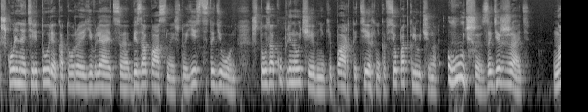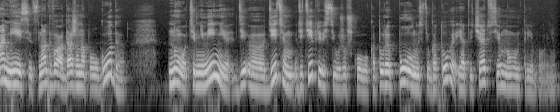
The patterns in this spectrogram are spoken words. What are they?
школьная территория, которая является безопасной, что есть стадион, что закуплены учебники, парты, техника, все подключено. Лучше задержать на месяц, на два, даже на полгода – но, тем не менее, э, детям, детей привести уже в школу, которая полностью готова и отвечает всем новым требованиям.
